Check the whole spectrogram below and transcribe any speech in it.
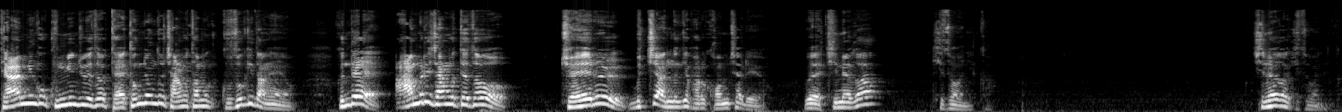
대한민국 국민 중에서 대통령도 잘못하면 구속이 당해요. 근데 아무리 잘못해도 죄를 묻지 않는 게 바로 검찰이에요. 왜? 지네가 기소하니까. 지네가 기소하니까.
